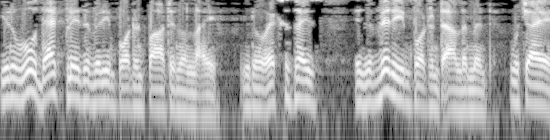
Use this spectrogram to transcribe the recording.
یو نو وہ that plays a very important part in life you know exercise is a very important element وہ چاہے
